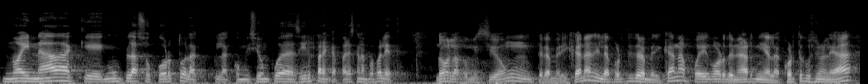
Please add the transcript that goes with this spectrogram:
No hay nada que en un plazo corto la, comisión pueda decir para que aparezca en la papeleta. No, la Comisión Interamericana ni la Corte Interamericana pueden ordenar ni a la Corte Constitucionalidad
